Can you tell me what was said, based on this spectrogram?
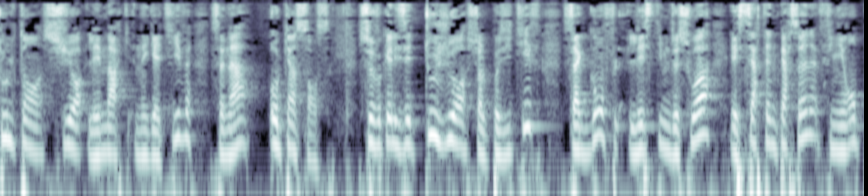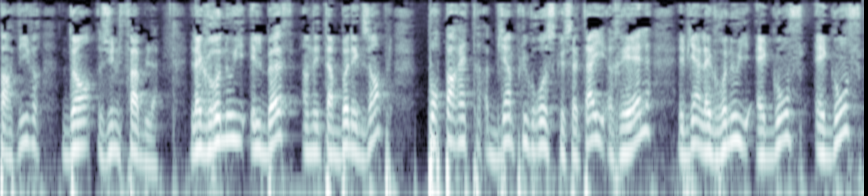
tout le temps sur les marques négatives, ça n'a aucun sens. Se focaliser toujours sur le positif, ça gonfle l'estime de soi et certaines personnes finiront par vivre dans une fable. La grenouille et le bœuf en est un bon exemple. Pour paraître bien plus grosse que sa taille réelle, eh bien la grenouille est gonfle, est gonfle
